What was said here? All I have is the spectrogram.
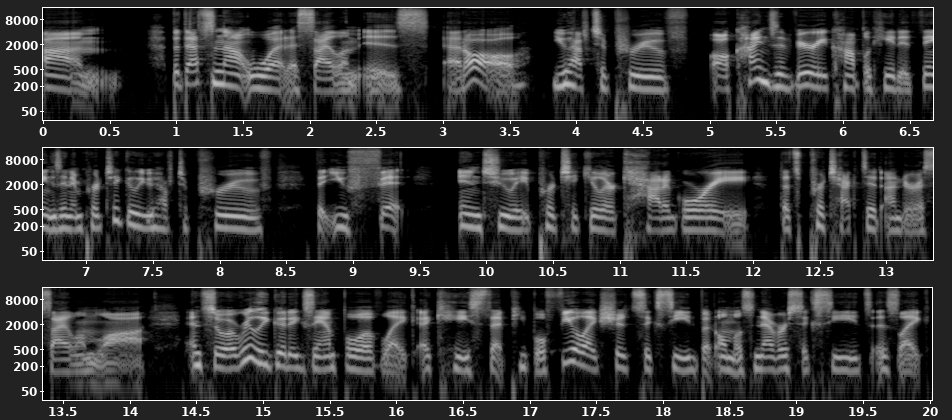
Um, but that's not what asylum is at all. You have to prove all kinds of very complicated things. And in particular, you have to prove that you fit into a particular category that's protected under asylum law. And so, a really good example of like a case that people feel like should succeed but almost never succeeds is like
